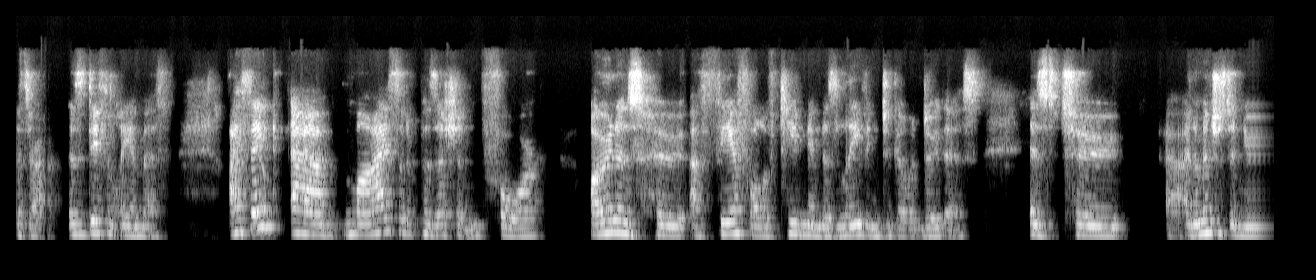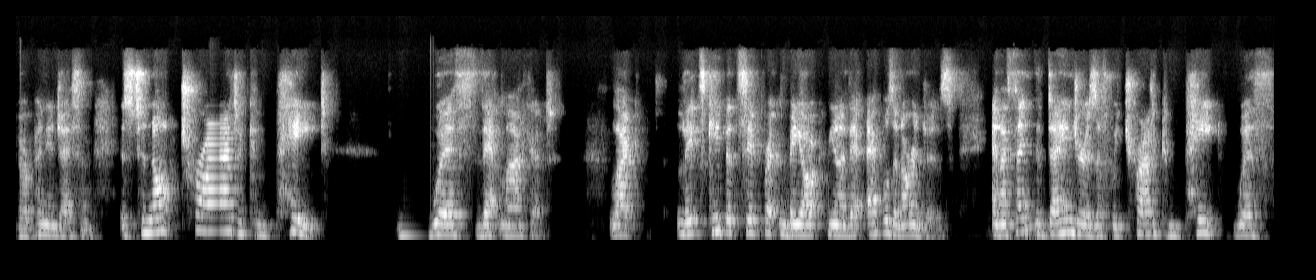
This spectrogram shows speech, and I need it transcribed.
That's right. It's definitely a myth. I think yeah. um, my sort of position for owners who are fearful of team members leaving to go and do this is to, uh, and I'm interested in your, your opinion, Jason, is to not try to compete with that market. Like, let's keep it separate and be, you know, they're apples and oranges. And I think the danger is if we try to compete with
